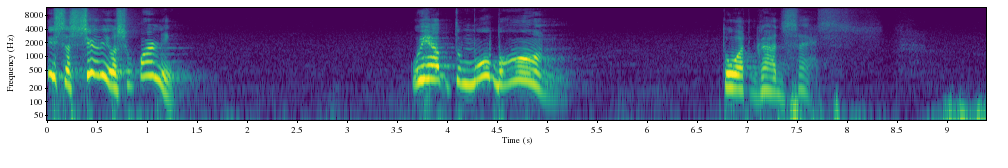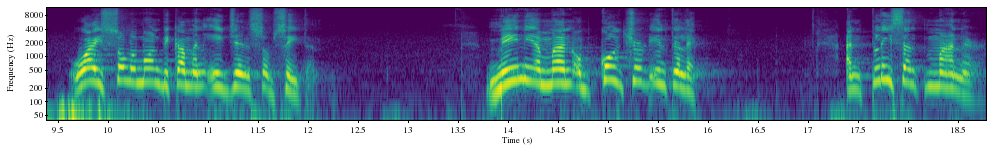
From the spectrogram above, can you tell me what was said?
Is a serious warning. We have to move on to what God says. Why Solomon become an agent of Satan? Many a man of cultured intellect and pleasant manner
